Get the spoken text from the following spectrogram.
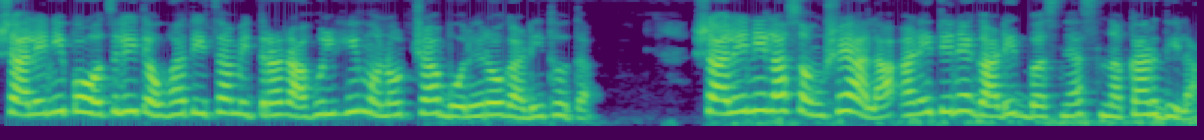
शालिनी पोहोचली तेव्हा तिचा मित्र राहुलही मनोजच्या बोलेरो गाडीत होता. शालिनीला संशय आला आणि तिने गाडीत बसण्यास नकार दिला.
